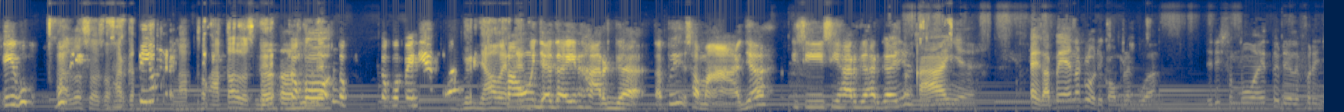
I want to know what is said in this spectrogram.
Ih, gua, Ah, lo sosok harga Bingung. nggak Tokopedia Gue nyawer mau kan ngejagain harga, tapi sama aja isi isi harga-harganya. makanya eh tapi enak loh di komplek gua jadi semua itu delivery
